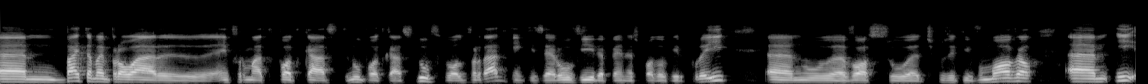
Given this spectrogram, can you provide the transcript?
Um, vai também para o ar uh, em formato podcast, no podcast do Futebol de Verdade. Quem quiser ouvir apenas pode ouvir por aí, uh, no uh, vosso dispositivo móvel. Um, e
